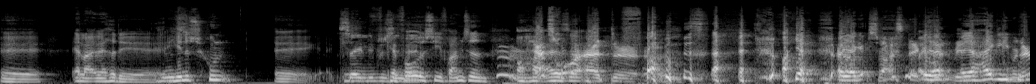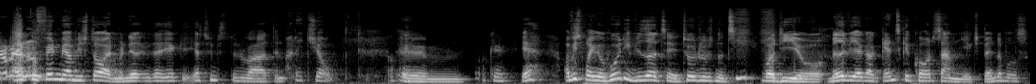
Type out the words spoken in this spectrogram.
øh, eller hvad hedder det, hendes, Hendes- hund, øh, kan, kan forudsige fremtiden. Og har altså, at... Øh, og jeg, og jeg, og jeg, og jeg har ikke lige kunne, jeg ikke kunne finde mere om historien, men jeg, jeg, jeg, jeg synes, den var, den var lidt sjov. Okay. Øhm, okay. ja, og vi springer hurtigt videre til 2010, hvor de jo medvirker ganske kort sammen i Expendables.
